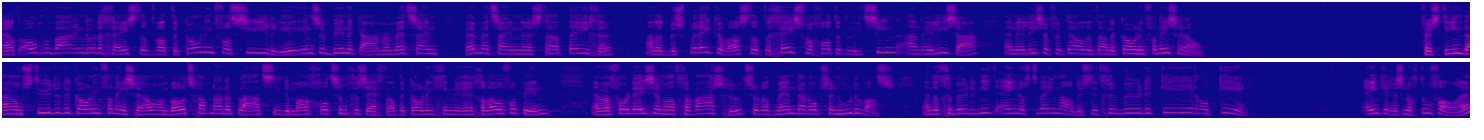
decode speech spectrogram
Hij had openbaring door de geest dat wat de koning van Syrië in zijn binnenkamer met zijn, hè, met zijn uh, strategen aan het bespreken was dat de geest van God het liet zien aan Elisa. En Elisa vertelde het aan de koning van Israël. Vers 10, daarom stuurde de koning van Israël een boodschap naar de plaats die de man Gods hem gezegd had. De koning ging er in geloof op in en waarvoor deze hem had gewaarschuwd, zodat men daarop zijn hoede was. En dat gebeurde niet één of tweemaal, dus dit gebeurde keer op keer. Eén keer is nog toeval, hè?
